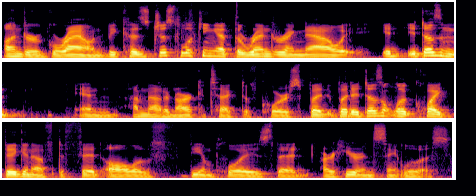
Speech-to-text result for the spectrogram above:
underground? Because just looking at the rendering now, it, it doesn't and I'm not an architect, of course, but but it doesn't look quite big enough to fit all of the employees that are here in St. Louis.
